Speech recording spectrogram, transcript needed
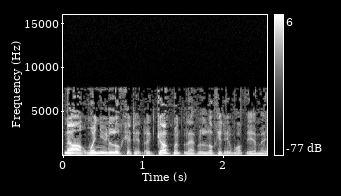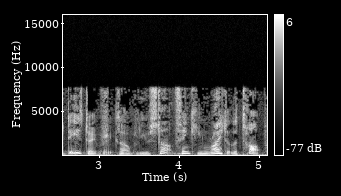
Now, when you look at it at government level, look at it what the MOD is doing, for example, you start thinking right at the top.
